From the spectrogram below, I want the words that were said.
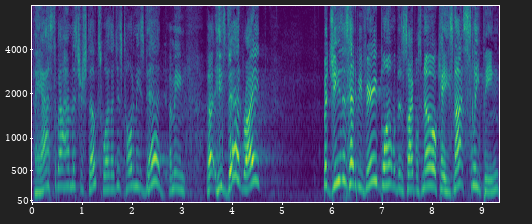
They asked about how Mr. Stokes was. I just told him he's dead. I mean, he's dead, right? But Jesus had to be very blunt with the disciples. No, okay, he's not sleeping.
